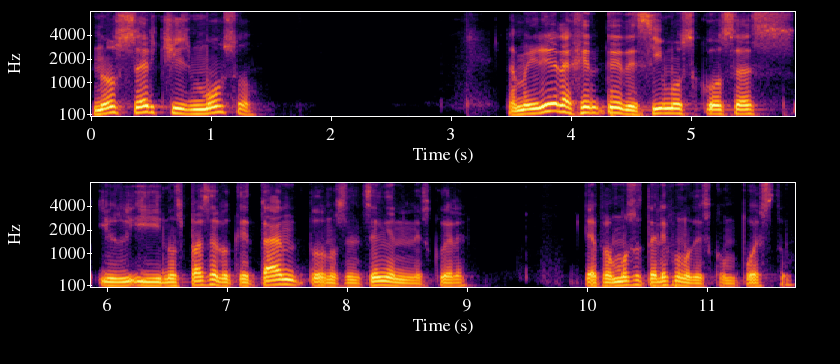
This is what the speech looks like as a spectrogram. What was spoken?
No ser chismoso. La mayoría de la gente decimos cosas y, nos pasa lo que tanto nos enseñan en la escuela, el famoso teléfono descompuesto,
